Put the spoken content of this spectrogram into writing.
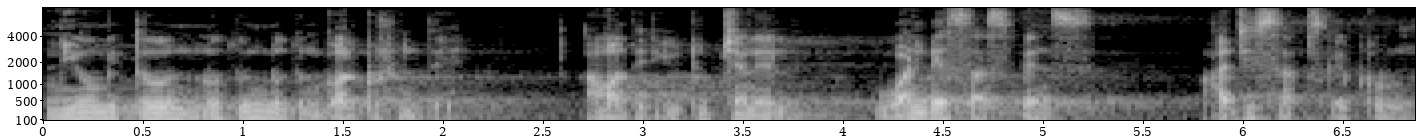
নিয়মিত নতুন নতুন গল্প শুনতে আমাদের YouTube channel one day suspense আজই সাবস্ক্রাইব করুন।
